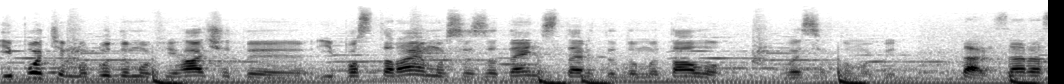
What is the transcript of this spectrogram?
і потім ми будемо фігачити і постараємося за день стерти до металу весь автомобіль. Так, зараз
